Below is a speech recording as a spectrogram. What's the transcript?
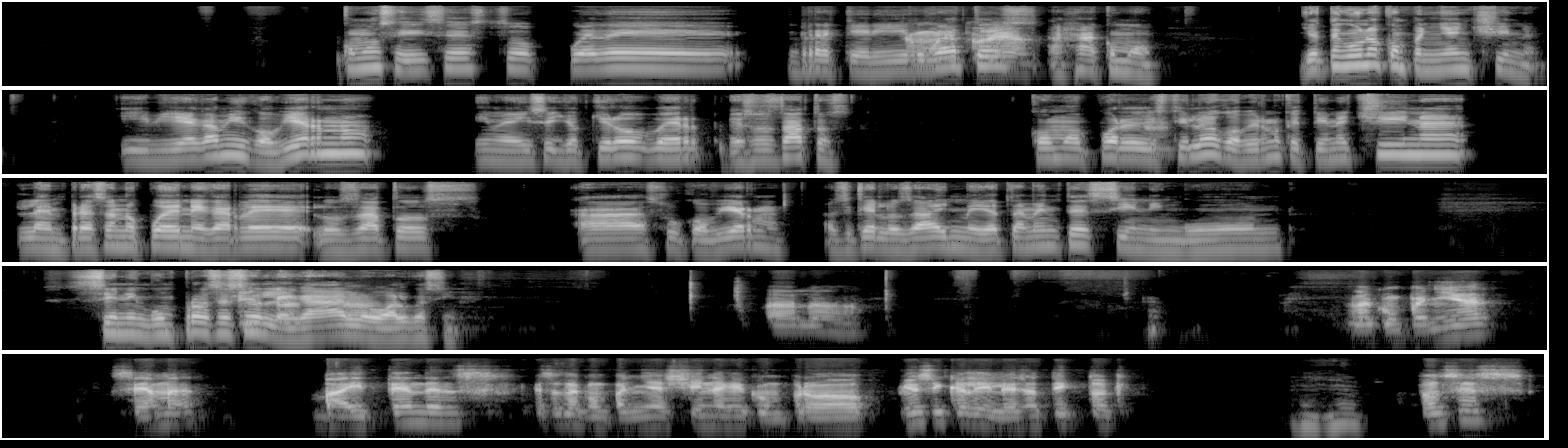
¿cómo se dice esto? Puede requerir datos. Ajá, como yo tengo una compañía en China y llega mi gobierno y me dice, yo quiero ver esos datos. Como por el estilo de gobierno que tiene China, la empresa no puede negarle los datos a su gobierno, así que los da inmediatamente sin ningún sin ningún proceso legal o algo así. A la, la compañía se llama ByteDance, esa es la compañía china que compró Musical.ly y le hizo TikTok. Entonces,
